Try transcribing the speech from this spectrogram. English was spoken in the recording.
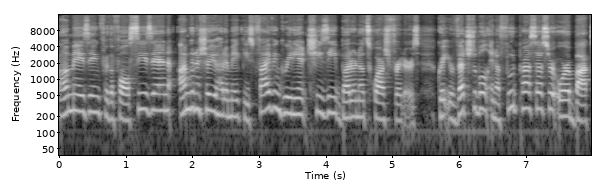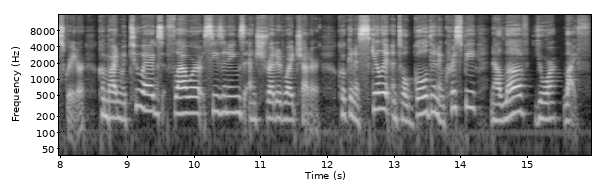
Amazing for the fall season. I'm going to show you how to make these five ingredient cheesy butternut squash fritters. Grate your vegetable in a food processor or a box grater. Combine with two eggs, flour, seasonings, and shredded white cheddar. Cook in a skillet until golden and crispy. Now love your life.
